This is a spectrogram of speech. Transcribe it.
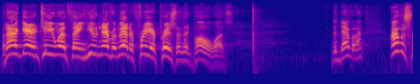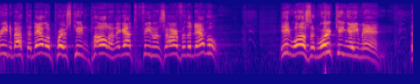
but I guarantee you one thing you never met a freer prisoner than Paul was. The devil, I, I was reading about the devil persecuting Paul, and I got to feeling sorry for the devil. It wasn't working, amen.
